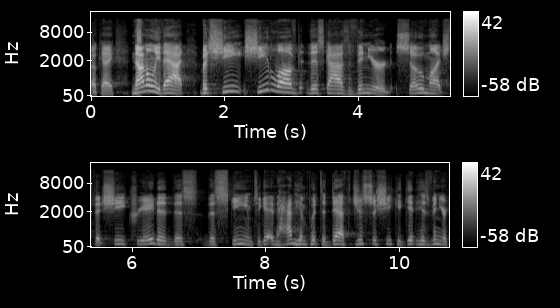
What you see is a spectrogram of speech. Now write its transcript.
Okay? Not only that, but she she loved this guy's vineyard so much that she created this this scheme to get and had him put to death just so she could get his vineyard.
